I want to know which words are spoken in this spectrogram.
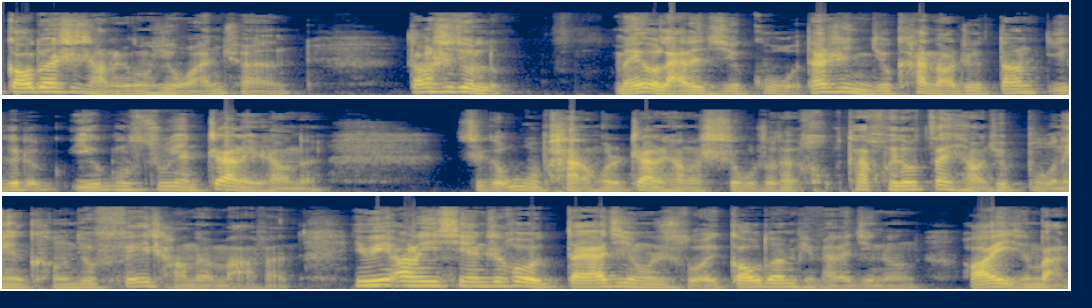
高端市场这个东西完全当时就没有来得及顾。但是你就看到这个当一个一个公司出现战略上的这个误判或者战略上的失误之后，他他回头再想去补那个坑，就非常的麻烦。因为二零一七年之后，大家进入所谓高端品牌的竞争，华为已经把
